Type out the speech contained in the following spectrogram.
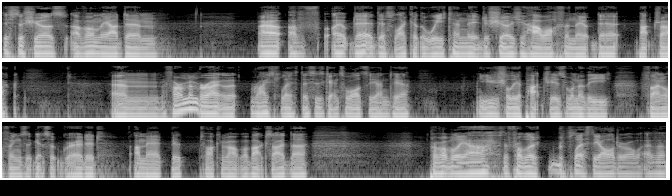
This just shows I've only had um, I I've I updated this like at the weekend. It just shows you how often they update backtrack. Um, if I remember right, rightly, this is getting towards the end here. Usually, Apache is one of the final things that gets upgraded. I may be talking about my backside there. Probably are. They've probably replaced the order or whatever.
